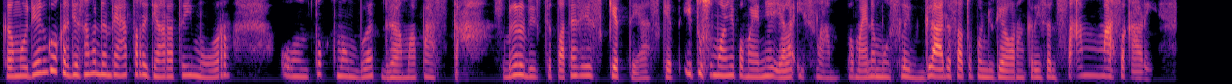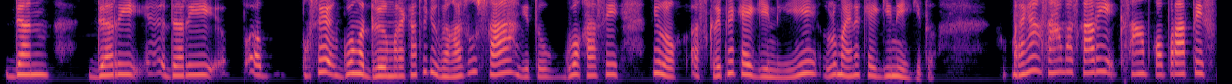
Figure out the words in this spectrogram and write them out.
kemudian gue kerja sama dengan teater Jakarta Timur untuk membuat drama pasca sebenarnya lebih tepatnya sih skit ya skit. Itu semuanya pemainnya ialah Islam pemainnya muslim. Gak ada satupun juga orang Kristen sama sekali. Dan dari dari uh, maksudnya gue ngedrill mereka tuh juga nggak susah gitu. Gue kasih nih loh skripnya kayak gini lu mainnya kayak gini gitu mereka sama sekali sangat kooperatif.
